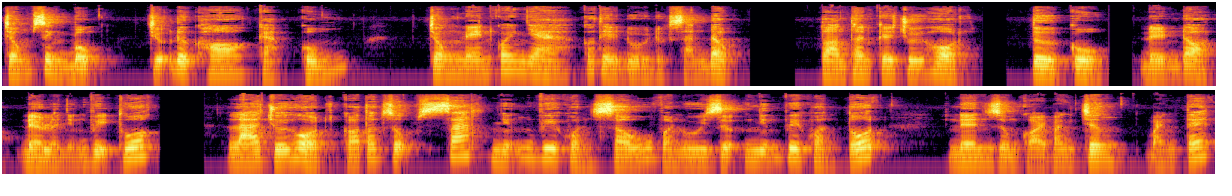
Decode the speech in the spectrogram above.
chống sình bụng, chữa được ho, cảm cúm. Trồng nén quanh nhà có thể đuổi được sán độc. Toàn thân cây chuối hột, từ củ đến đọt đều là những vị thuốc. Lá chuối hột có tác dụng sát những vi khuẩn xấu và nuôi dưỡng những vi khuẩn tốt, nên dùng gói bánh trưng, bánh tét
